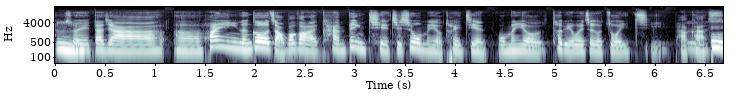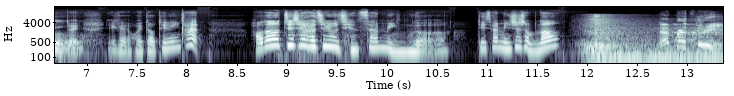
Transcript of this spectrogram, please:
嗯、所以大家呃欢迎能够找报告来看，并且其实我们有推荐，我们有特别为这个做一集 Podcast，、嗯、对，也可以回头听听看。好的，接下来进入前三名了，第三名是什么呢？Number three，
